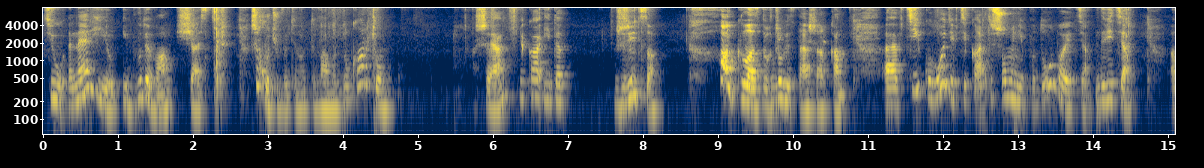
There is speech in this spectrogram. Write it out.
цю енергію і буде вам щастя. Ще хочу витягнути вам одну карту. Ще, яка йде. Ха, клас, другий старший аркан. Е, В цій колоді, в цій карті, що мені подобається, дивіться, е,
